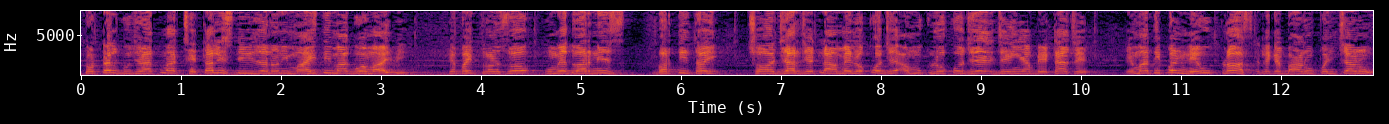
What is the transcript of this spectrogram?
ટોટલ ગુજરાતમાં છેતાલીસ ડિવિઝનોની માહિતી માગવામાં આવી કે ભાઈ ત્રણસો ઉમેદવારની ભરતી થઈ છ હજાર જેટલા અમે લોકો જે, અમુક લોકો જે જે અહીંયા બેઠા છે, એમાંથી પણ નેવું પ્લસ, એટલે કે બાણું, પંચાણું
